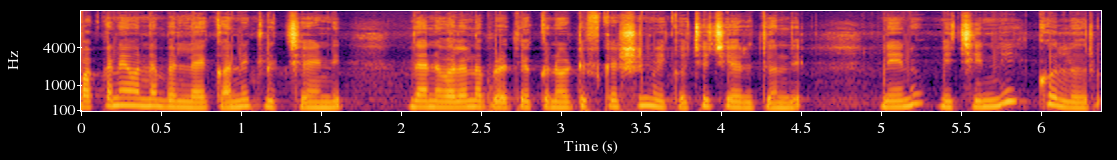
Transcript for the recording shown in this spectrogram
పక్కనే ఉన్న బెల్ ఐకాన్ని క్లిక్ చేయండి. దానివల్ల నా ప్రతి ఒక్క నోటిఫికేషన్ మీకు వచ్చి చేరుతుంది. నేను మీ చిన్ని కొల్లూరు.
